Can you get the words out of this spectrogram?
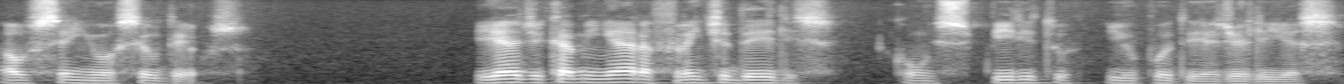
ao Senhor seu Deus. E há de caminhar à frente deles com o espírito e o poder de Elias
